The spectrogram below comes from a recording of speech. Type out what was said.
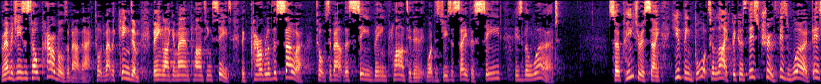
Remember, Jesus told parables about that. He talked about the kingdom being like a man planting seeds. The parable of the sower talks about the seed being planted. And what does Jesus say? The seed is the Word. So Peter is saying, you've been brought to life because this truth, this word, this,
